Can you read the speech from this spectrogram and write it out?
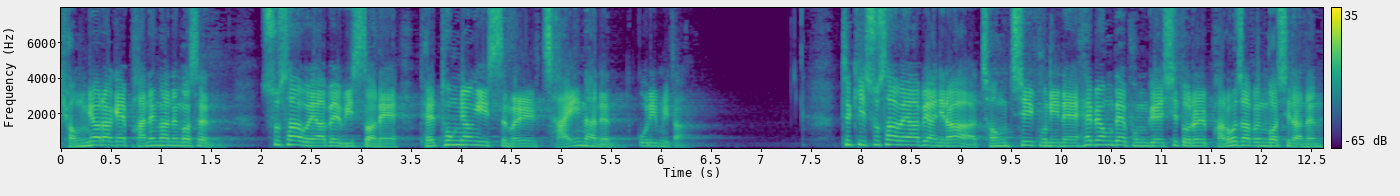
격렬하게 반응하는 것은 수사 외압의 윗선에 대통령이 있음을 자인하는 꼴입니다. 특히 수사 외압이 아니라 정치 군인의 해병대 붕괴 시도를 바로잡은 것이라는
